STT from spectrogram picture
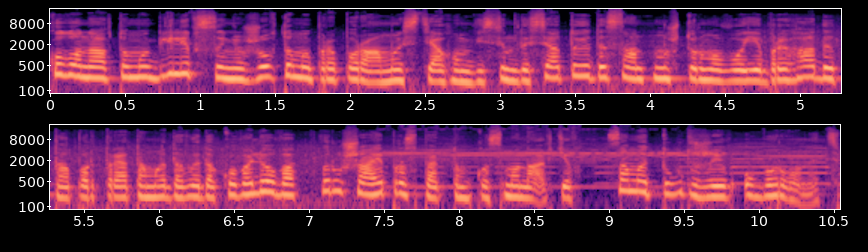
Колона автомобілів з синьо-жовтими прапорами, стягом 80-ї десантно-штурмової бригади та портретами Давида Ковальова вирушає проспектом космонавтів. Саме тут жив оборонець.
